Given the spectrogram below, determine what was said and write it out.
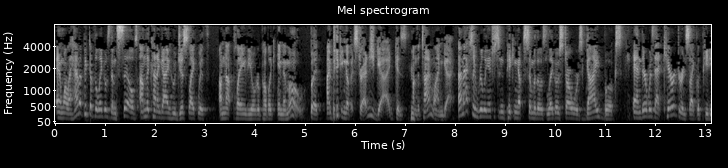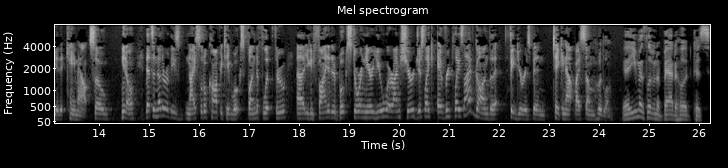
And while I haven't picked up the Legos themselves, I'm the kind of guy who, just like with, I'm not playing the Old Republic MMO, but I'm picking up a strategy guide because hmm. I'm the timeline guy. I'm actually really interested in picking up some of those Lego Star Wars guidebooks, and there was that character encyclopedia that came out. So you know, that's another of these nice little coffee table books, fun to flip through. Uh, you can find it at a bookstore near you, where I'm sure, just like every place I've gone, the figure has been taken out by some hoodlum. yeah, you must live in a bad hood because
